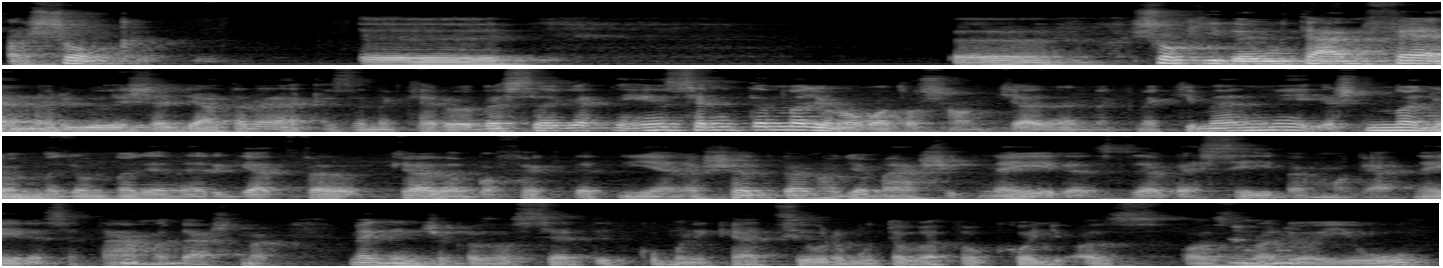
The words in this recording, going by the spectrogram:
a sok ö, sok idő után felmerül, és egyáltalán elkezdenek erről beszélgetni. Én szerintem nagyon óvatosan kell ennek neki menni, és nagyon-nagyon nagy energiát fel, kell abba fektetni ilyen esetben, hogy a másik ne érezze veszélyben magát, ne érezze támadásnak. Megint csak az asszertív kommunikációra mutogatok, hogy az, az uh-huh. nagyon jó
